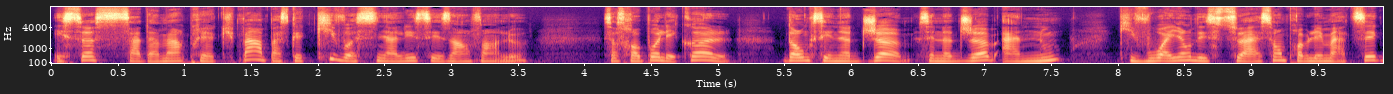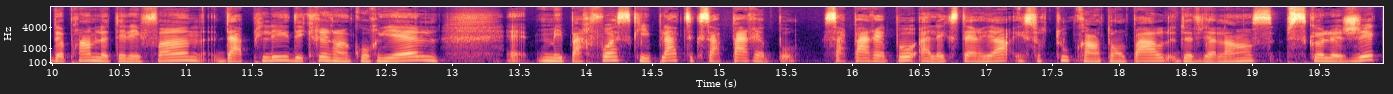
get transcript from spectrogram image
Et ça, ça demeure préoccupant parce que qui va signaler ces enfants-là? Ce ne sera pas l'école. Donc, c'est notre job. C'est notre job à nous qui voyons des situations problématiques, de prendre le téléphone, d'appeler, d'écrire un courriel. Euh, mais parfois, ce qui est plate, c'est que ça paraît pas ça paraît pas à l'extérieur et surtout quand on parle de violence psychologique.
